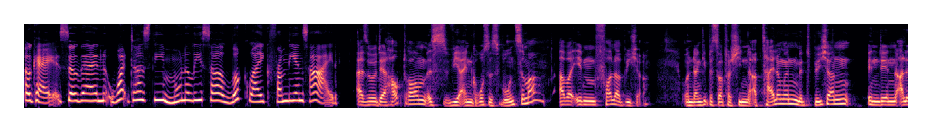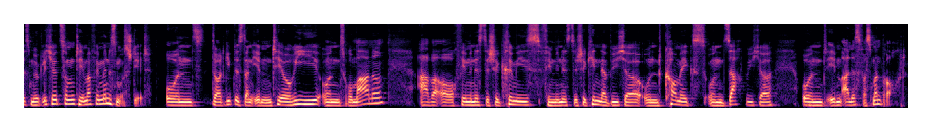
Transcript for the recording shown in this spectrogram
Okay, so then what does the Mona Lisa look like from the inside? Also der Hauptraum ist wie ein großes Wohnzimmer, aber eben voller Bücher. Und dann gibt es dort verschiedene Abteilungen mit Büchern, in denen alles Mögliche zum Thema Feminismus steht. Und dort gibt es dann eben Theorie und Romane, aber auch feministische Krimis, feministische Kinderbücher und Comics und Sachbücher und eben alles, was man braucht.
